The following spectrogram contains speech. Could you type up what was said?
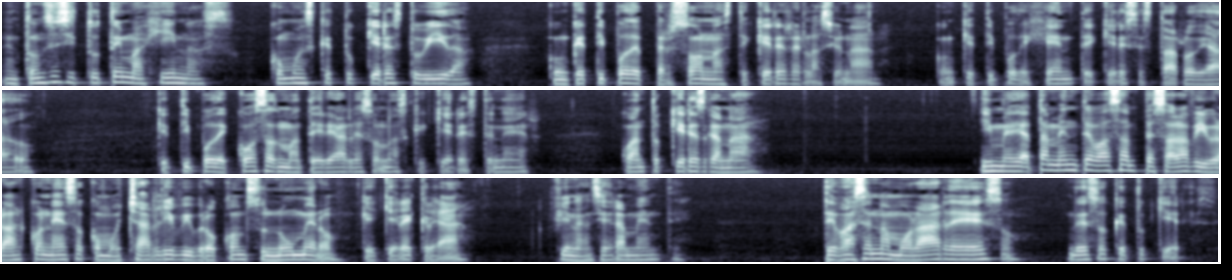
Entonces si tú te imaginas cómo es que tú quieres tu vida, con qué tipo de personas te quieres relacionar, con qué tipo de gente quieres estar rodeado, qué tipo de cosas materiales son las que quieres tener, cuánto quieres ganar. Inmediatamente vas a empezar a vibrar con eso como Charlie vibró con su número que quiere crear financieramente. Te vas a enamorar de eso, de eso que tú quieres.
